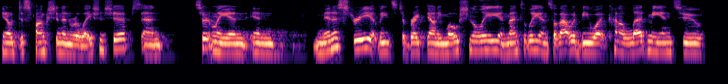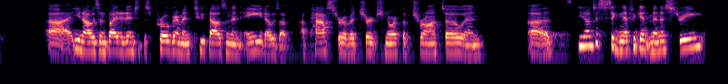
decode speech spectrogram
you know dysfunction in relationships, and certainly in in ministry, it leads to breakdown emotionally and mentally, and so that would be what kind of led me into uh, you know, I was invited into this program in 2008. I was a, a pastor of a church north of Toronto and, uh, you know, just significant ministry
